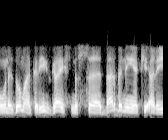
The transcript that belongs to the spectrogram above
Un es domāju, ka Rīgas gaismas darbinieki arī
